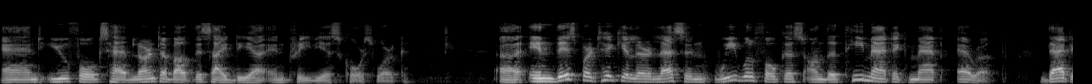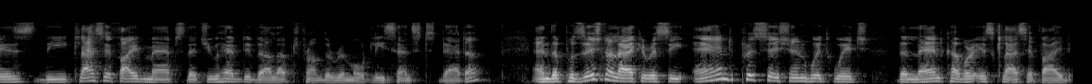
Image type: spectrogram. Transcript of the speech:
and you folks have learned about this idea in previous coursework. Uh, in this particular lesson, we will focus on the thematic map error. That is the classified maps that you have developed from the remotely sensed data and the positional accuracy and precision with which the land cover is classified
